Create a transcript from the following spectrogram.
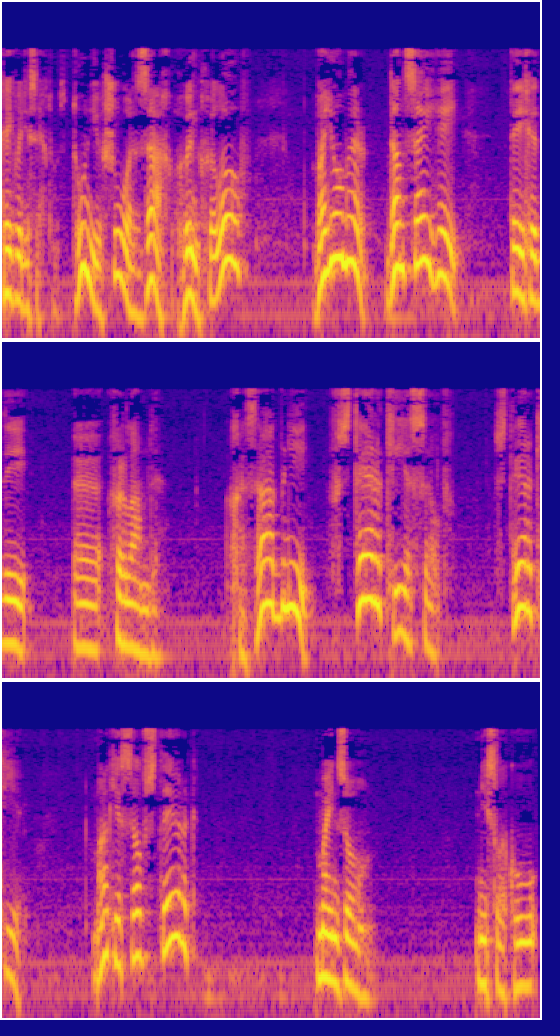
Kijk wat hij zegt ons. Toen Yeshua zag hun geloof, Wajomer, dan zei hij tegen die uh, verlamde, bni, sterk jezelf, sterk je, maak jezelf sterk, mijn zoon, nislaku,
